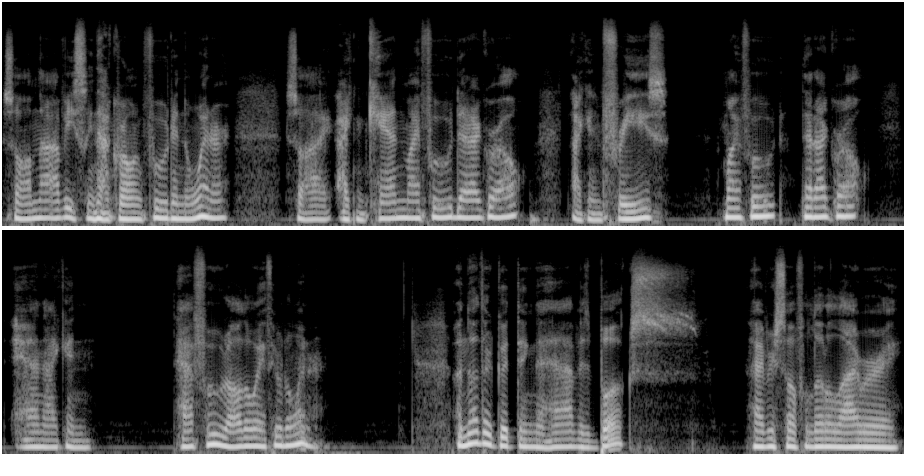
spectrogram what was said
So I'm not obviously not growing food in the winter. So I, I can can my food that I grow, I can freeze my food that I grow, and I can have food all the way through the winter. Another good thing to have is books. Have yourself a little library,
